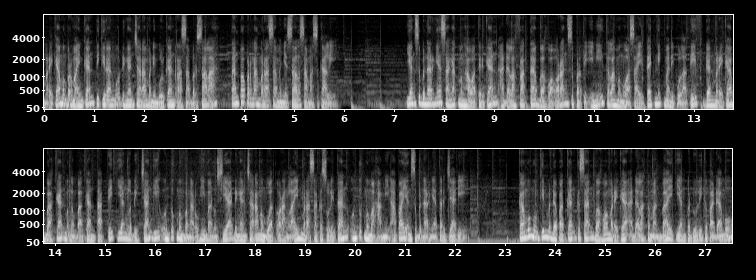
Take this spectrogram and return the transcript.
Mereka mempermainkan pikiranmu dengan cara menimbulkan rasa bersalah, tanpa pernah merasa menyesal sama sekali. Yang sebenarnya sangat mengkhawatirkan adalah fakta bahwa orang seperti ini telah menguasai teknik manipulatif dan mereka bahkan mengembangkan taktik yang lebih canggih untuk mempengaruhi manusia dengan cara membuat orang lain merasa kesulitan untuk memahami apa yang sebenarnya terjadi. Kamu mungkin mendapatkan kesan bahwa mereka adalah teman baik yang peduli kepadamu,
